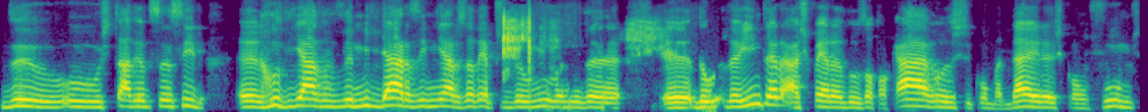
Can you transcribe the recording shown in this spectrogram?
do estádio de San Siro, uh, rodeado de milhares e milhares de adeptos do Milan e da, uh, do, da Inter, à espera dos autocarros, com bandeiras, com fumos,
